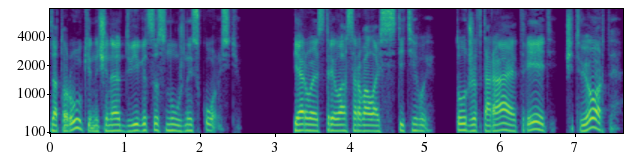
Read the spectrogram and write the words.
зато руки начинают двигаться с нужной скоростью. Первая стрела сорвалась с тетивы. Тут же вторая, третья, четвертая.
